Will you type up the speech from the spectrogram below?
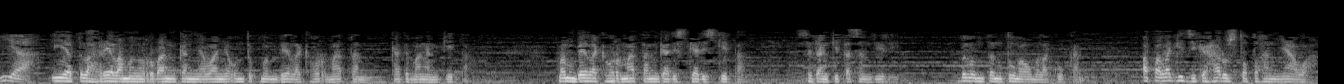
Iya. Ia telah rela mengorbankan nyawanya untuk membela kehormatan kademangan kita. Membela kehormatan gadis-gadis kita. Sedang kita sendiri belum tentu mau melakukan. Apalagi jika harus totohan nyawa.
